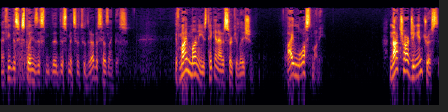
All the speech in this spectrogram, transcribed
And I think this explains this, this mitzvah too. The Rebbe says like this. If my money is taken out of circulation, I lost money. Not charging interest,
